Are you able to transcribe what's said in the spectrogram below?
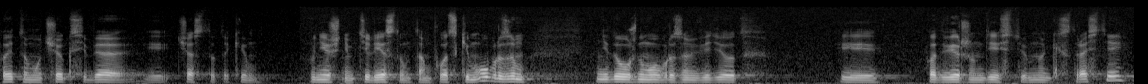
поэтому человек себя и часто таким внешним, телесным, там, плотским образом, недолжным образом ведет и подвержен действию многих страстей –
